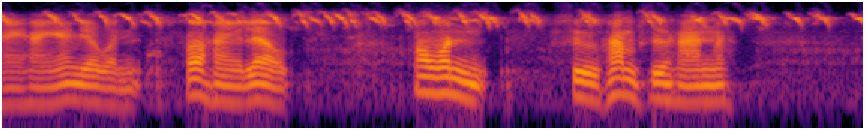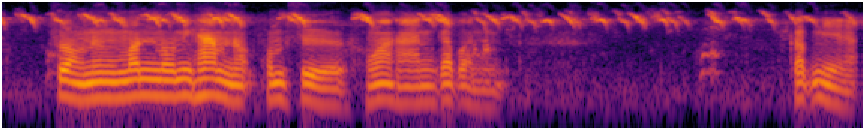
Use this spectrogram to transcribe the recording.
ให้ให้อย่างเดียววันพอให้แล้วเอามันซื้อห้ามซื้อหารนะช่วงหนึ่งมันโมมีห้ามเนาะผมซื้อหัวอาหารกับอันกับนี่แหละ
